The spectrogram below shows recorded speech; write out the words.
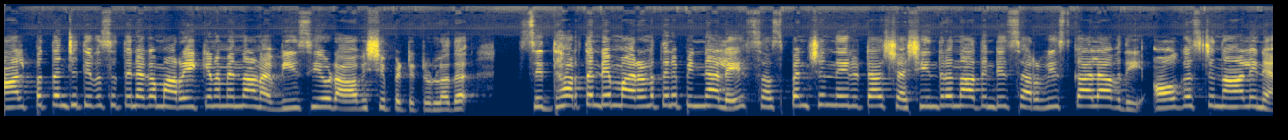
നാൽപ്പത്തഞ്ച് ദിവസത്തിനകം അറിയിക്കണമെന്നാണ് വി സിയോട് ആവശ്യപ്പെട്ടിട്ടുള്ളത്. സിദ്ധാർത്ഥന്റെ മരണത്തിന് പിന്നാലെ സസ്പെൻഷൻ നേരിട്ട ശശീന്ദ്രനാഥിന്റെ സർവീസ് കാലാവധി ഓഗസ്റ്റ് നാലിന്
